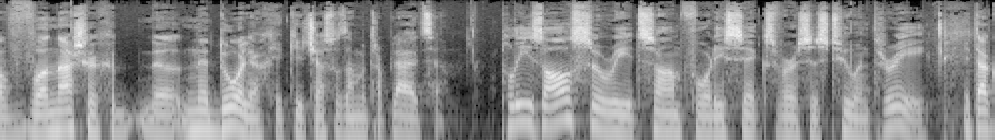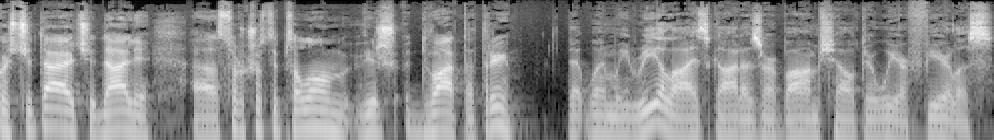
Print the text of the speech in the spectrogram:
в наших недолях, які часом з нами трапляються. Please also read Psalm 46 verses 2 and 3 І також читаючи далі е, 46-й псалом, вірш 2 та 3, that when we realize God is our bomb shelter, we are fearless.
